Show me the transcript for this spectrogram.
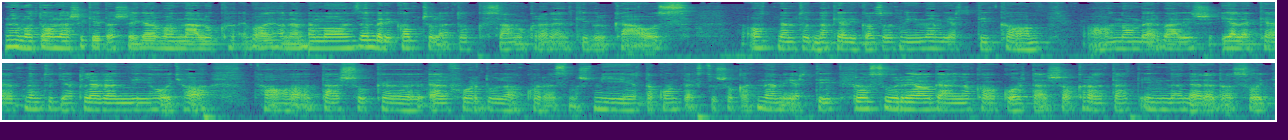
Nem a tanulási képességgel van náluk baj, hanem az emberi kapcsolatok számukra rendkívül káosz. Ott nem tudnak eligazodni, nem értik a, a nonverbális jeleket, nem tudják levenni, hogyha ha a társuk elfordul, akkor az most miért, a kontextusokat nem értik, rosszul reagálnak a kortársakra, tehát innen ered az, hogy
